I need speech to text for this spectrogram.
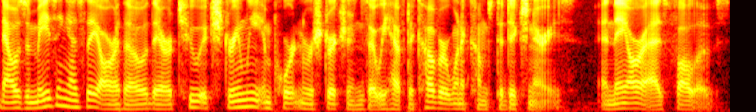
Now, as amazing as they are, though, there are two extremely important restrictions that we have to cover when it comes to dictionaries, and they are as follows.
